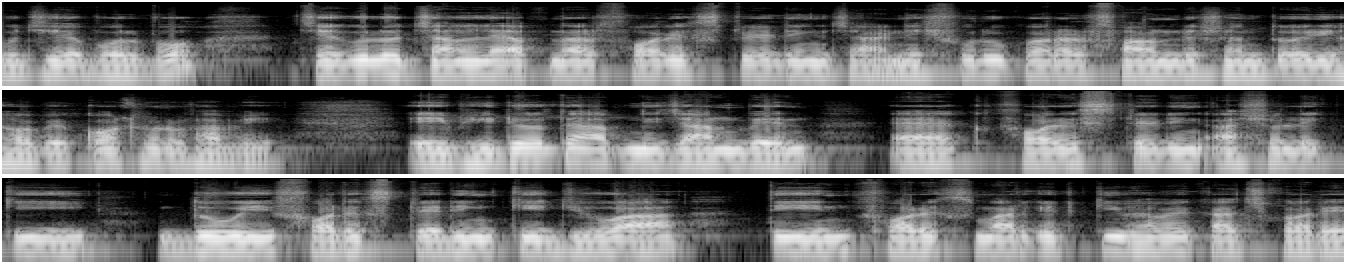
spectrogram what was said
বুঝিয়ে বলব, যেগুলো জানলে আপনার ফরেক্স ট্রেডিং জার্নি শুরু করার ফাউন্ডেশন তৈরি হবে কঠোরভাবে। এই ভিডিওতে আপনি জানবেন, এক ফরেক্স ট্রেডিং আসলে কি? দুই ফরেক্স ট্রেডিং কি জুয়া? তিন ফরেক্স মার্কেট কীভাবে কাজ করে?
